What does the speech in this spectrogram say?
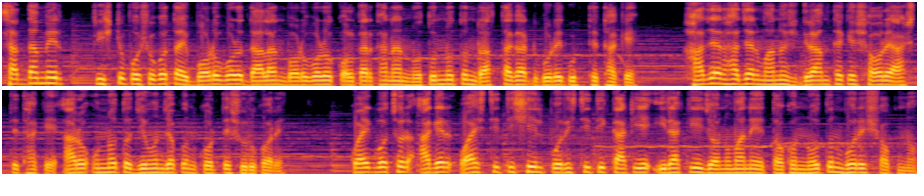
সাদ্দামের পৃষ্ঠপোষকতায় বড় বড় দালান, বড় বড় কলকারখানার নতুন নতুন রাস্তাঘাট গড়ে উঠতে থাকে। হাজার হাজার মানুষ গ্রাম থেকে শহরে আসতে থাকে, আরও উন্নত জীবনযাপন করতে শুরু করে। কয়েক বছর আগের অস্থিতিশীল পরিস্থিতি কাটিয়ে ইরাকি জনমানে তখন নতুন ভোরের স্বপ্ন।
